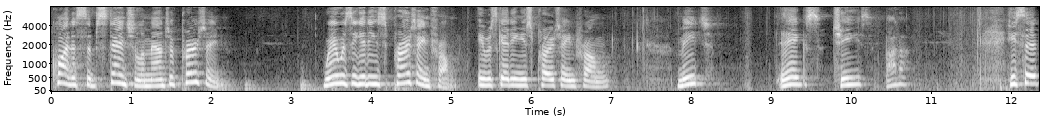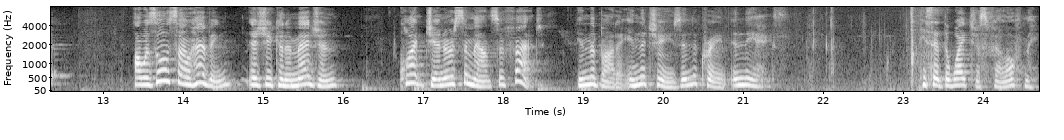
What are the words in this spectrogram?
quite a substantial amount of protein. Where was he getting his protein from? He was getting his protein from meat, eggs, cheese, butter. He said, I was also having, as you can imagine, quite generous amounts of fat in the butter, in the cheese, in the cream, in the eggs. He said, the weight just fell off me.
